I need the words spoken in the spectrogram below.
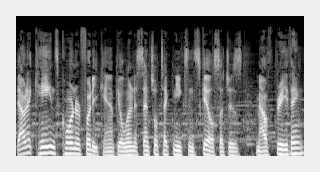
Down at Kane's Corner Footy Camp, you'll learn essential techniques and skills such as mouth breathing,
